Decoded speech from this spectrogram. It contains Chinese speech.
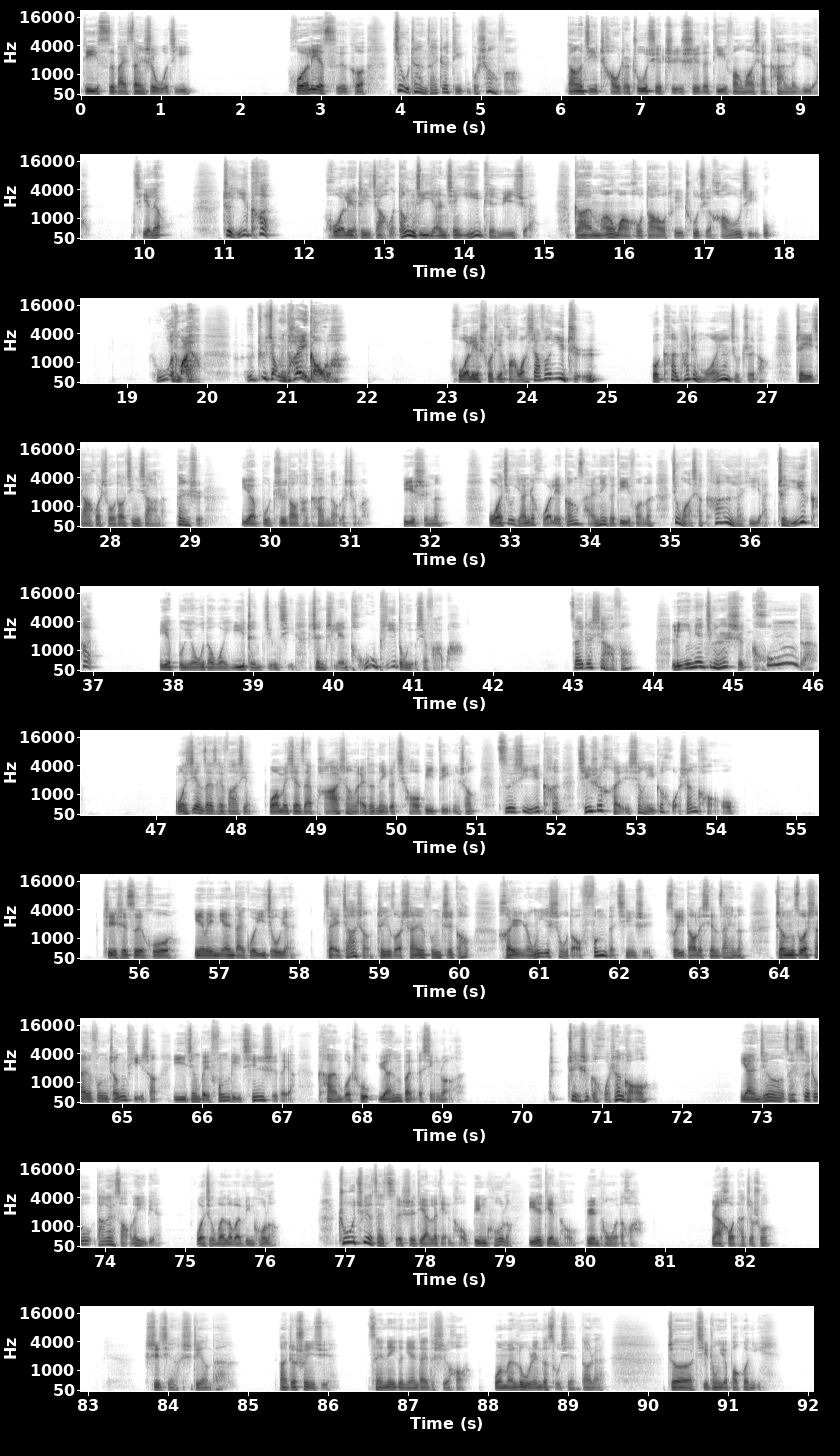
第四百三十五集，火烈此刻就站在这顶部上方，当即朝着朱雀指示的地方往下看了一眼。岂料，这一看，火烈这家伙当即眼前一片晕眩，赶忙往后倒退出去好几步。我的妈呀，这下面太高了！火烈说这话往下方一指，我看他这模样就知道这家伙受到惊吓了，但是。也不知道他看到了什么，于是呢，我就沿着火烈刚才那个地方呢，就往下看了一眼。这一看，也不由得我一阵惊奇，甚至连头皮都有些发麻。在这下方，里面竟然是空的。我现在才发现，我们现在爬上来的那个峭壁顶上，仔细一看，其实很像一个火山口，只是似乎因为年代过于久远。再加上这座山峰之高，很容易受到风的侵蚀，所以到了现在呢，整座山峰整体上已经被风力侵蚀的呀，看不出原本的形状了。这这是个火山口，眼睛在四周大概扫了一遍，我就问了问冰窟窿。朱雀在此时点了点头，冰窟窿也点头认同我的话，然后他就说：“事情是这样的，按照顺序，在那个年代的时候。”我们路人的祖先，当然，这其中也包括你。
